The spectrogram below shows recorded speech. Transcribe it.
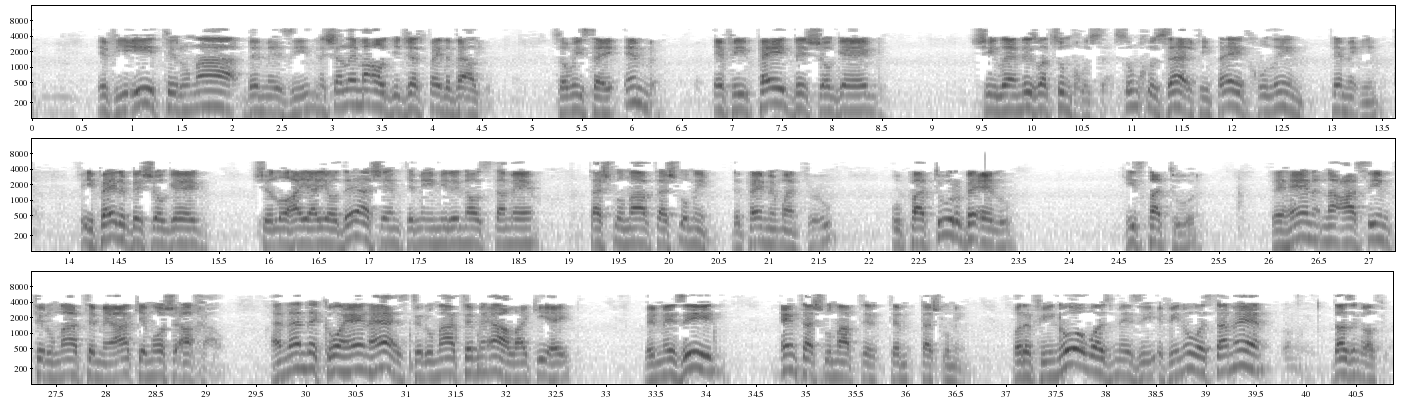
if you eat teruma b'mezid, mishalem ma'od, you just pay the value. So we say, if he paid b'shogeg, shilem, this is what Sumchu said. Sumchu said, if he paid chulin temeim, it b'shogeg, shelo haya yodea shem temeim irinos tameh, tashlumav tashlumim. The payment went through. Upatur be'elu. He's patur. Vehen na'asim tiruma temea kemo she'achal. And then the Kohen has tiruma temea like he ate. B'mezid, en tashlumav tashlumim. But if he knew it was mezid, if he knew it was tameh, doesn't go through.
